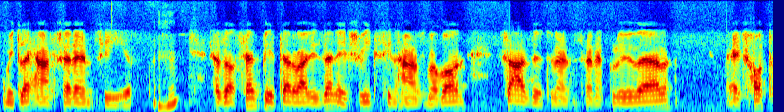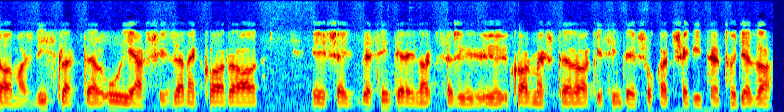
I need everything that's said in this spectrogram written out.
amit Lehár Ferenci írt. Uh-huh. Ez a Szentpétervári Zenés Vígszínházban van, 150 szereplővel, egy hatalmas díszlettel, óriási zenekarral, és egy, de szintén egy nagyszerű karmesterrel, aki szintén sokat segített, hogy ez a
